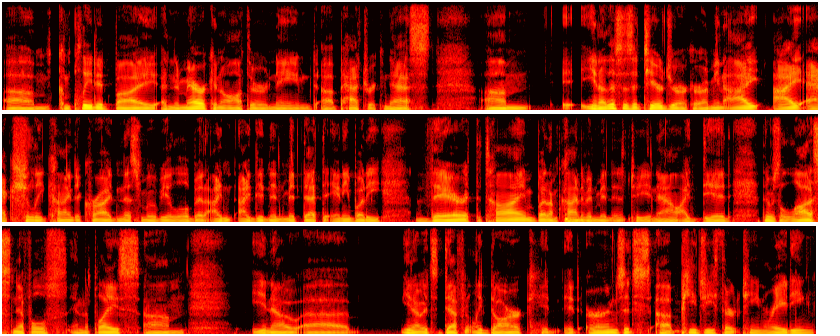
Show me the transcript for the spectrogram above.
um, completed by an American author named uh, Patrick Ness. Um, you know, this is a tearjerker. I mean, I I actually kind of cried in this movie a little bit. I I didn't admit that to anybody there at the time, but I'm kind of admitting it to you now. I did. There was a lot of sniffles in the place. Um, you know, uh, you know, it's definitely dark. It, it earns its uh, PG 13 rating,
